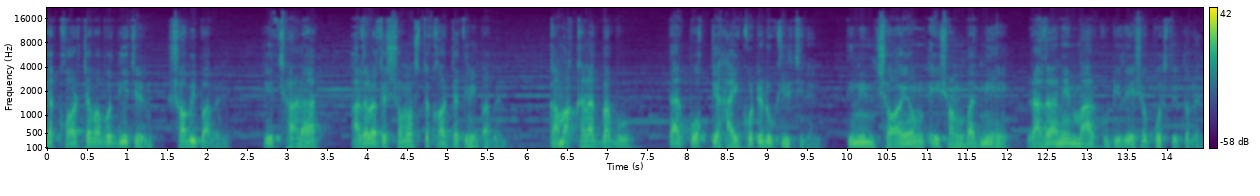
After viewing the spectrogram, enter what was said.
যা খরচা বাবদ দিয়েছিলেন, সবই পাবেন। এছাড়া আদালতের সমস্ত খরচা তিনি পাবেন। কামাক্ষানাথ বাবু তার পক্ষে হাইকোর্টের উকিল ছিলেন। তিনি স্বয়ং এই সংবাদ নিয়ে রাধারানীর মার কুটিরে এসে উপস্থিত হলেন।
